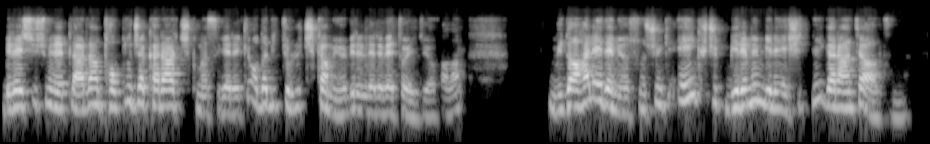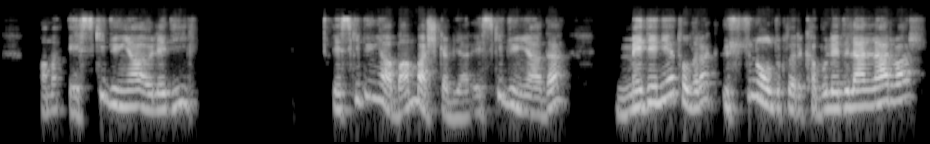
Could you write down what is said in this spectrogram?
Birleşmiş Milletler'den topluca karar çıkması gerekiyor. O da bir türlü çıkamıyor. Birileri veto ediyor falan. Müdahale edemiyorsunuz. Çünkü en küçük birimin bile eşitliği garanti altında. Ama eski dünya öyle değil. Eski dünya bambaşka bir yer. Eski dünyada medeniyet olarak üstün oldukları kabul edilenler var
